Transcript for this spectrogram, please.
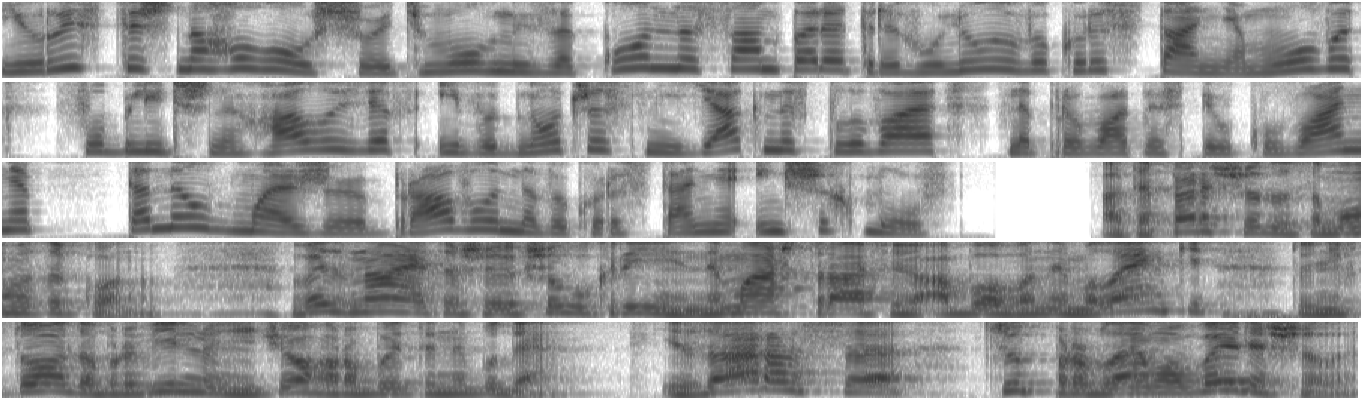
Юристи ж наголошують, мовний закон насамперед регулює використання мови в публічних галузях і водночас ніяк не впливає на приватне спілкування та не обмежує право на використання інших мов. А тепер щодо самого закону. Ви знаєте, що якщо в Україні нема штрафів або вони маленькі, то ніхто добровільно нічого робити не буде. І зараз е, цю проблему вирішили.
